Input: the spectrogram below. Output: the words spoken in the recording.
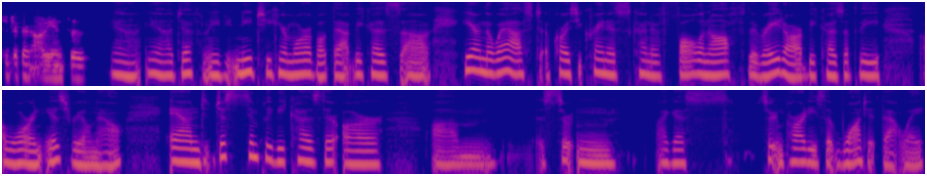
to different audiences. Yeah, yeah, definitely need to hear more about that because uh, here in the West, of course, Ukraine has kind of fallen off the radar because of the uh, war in Israel now, and just simply because there are um, certain, I guess, certain parties that want it that way.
